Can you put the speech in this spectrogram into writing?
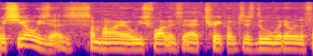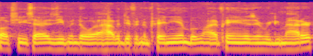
which she always does. Somehow I always fall into that trick of just doing whatever the fuck she says, even though I have a different opinion, but my opinion doesn't really matter.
